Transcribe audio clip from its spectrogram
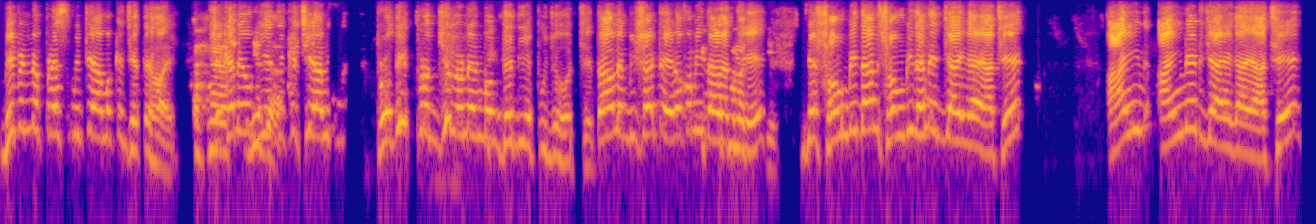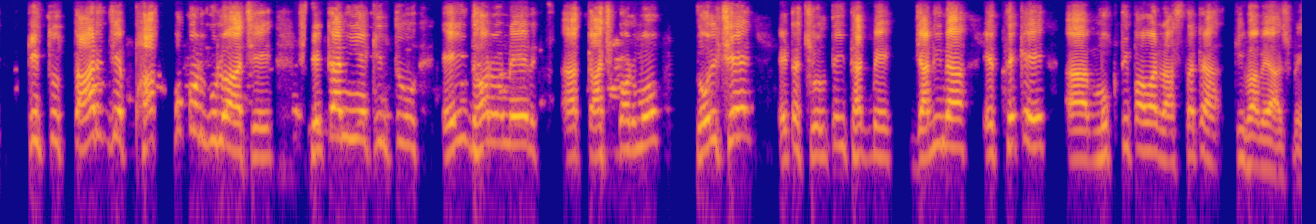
বিভিন্ন প্রেস মিটে আমাকে যেতে হয়। হ্যাঁ, সেখানেও গিয়ে দেখেছি আমি প্রদীপ প্রজ্বলনের মধ্যে দিয়ে পুজো হচ্ছে। তাহলে বিষয়টা এরকমই দাঁড়াচ্ছে। যে সংবিধান সংবিধানের জায়গায় আছে আইন আইনের জায়গায় আছে কিন্তু তার যে ফাঁক ফোকরগুলো আছে সেটা নিয়ে কিন্তু এই ধরনের কাজকর্ম চলছে এটা চলতেই থাকবে। জানি না এর থেকে আহ, মুক্তি পাওয়ার রাস্তাটা কীভাবে আসবে।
